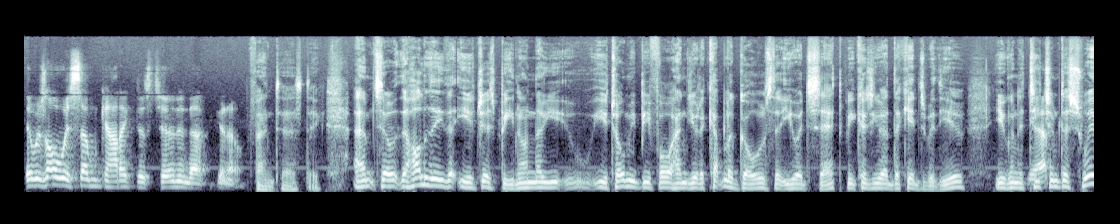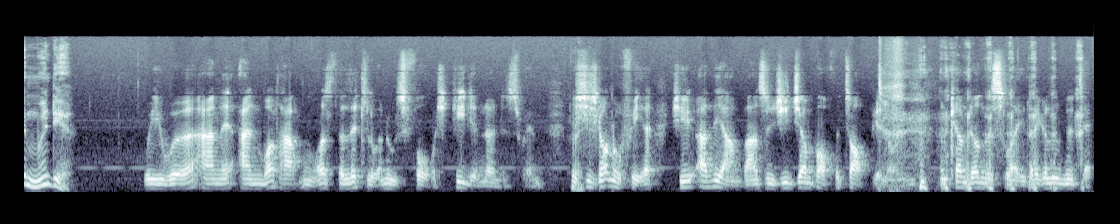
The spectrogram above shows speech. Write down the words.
there was always some characters turning up, you know. fantastic. Um, so the holiday that you've just been on. Now you you told me beforehand you had a couple of goals that you had set because you had the kids with you. You're going to teach Yeah. them to swim, weren't you? We were, and and what happened was the little one who's four, she didn't learn to swim. But she's got no fear. She had the armbands and she'd jump off the top, you know, and, come down the slide like a lunatic.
